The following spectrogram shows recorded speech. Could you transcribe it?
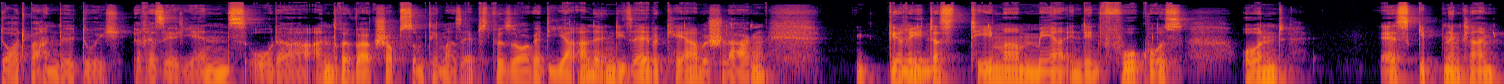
dort behandelt durch Resilienz oder andere Workshops zum Thema Selbstfürsorge, die ja alle in dieselbe Kerbe schlagen, gerät mhm. das Thema mehr in den Fokus und es gibt einen kleinen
